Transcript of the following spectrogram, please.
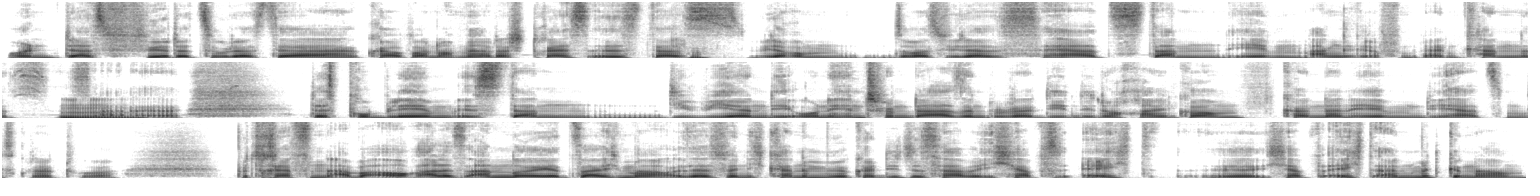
Und das führt dazu, dass der Körper noch mehr unter Stress ist, dass wiederum sowas wie das Herz dann eben angegriffen werden kann. Das, ist, äh, das Problem ist dann, die Viren, die ohnehin schon da sind oder die, die noch reinkommen, können dann eben die Herzmuskulatur betreffen. Aber auch alles andere, jetzt sage ich mal, selbst wenn ich keine Myokarditis habe, ich habe echt, äh, ich habe echt einen mitgenommen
